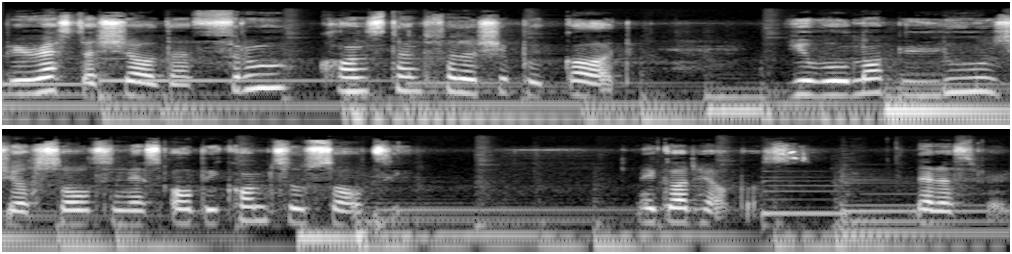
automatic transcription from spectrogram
be rest assured that through constant fellowship with God, you will not lose your saltiness or become too salty. May God help us. Let us pray.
